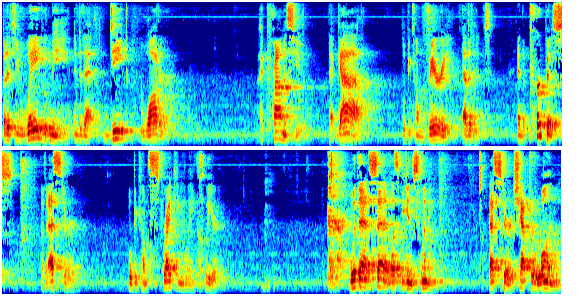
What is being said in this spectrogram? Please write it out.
But if you wade with me into that deep water, I promise you that God will become very evident, and the purpose of Esther will become strikingly clear. With that said, let's begin swimming. Esther chapter 1,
